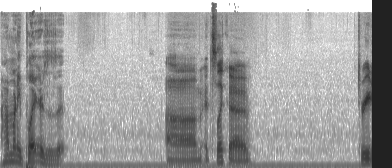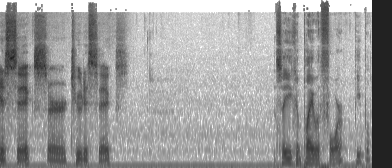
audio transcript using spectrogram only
How many players is it? Um, it's like a three to six or two to six. So you can play with four people?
